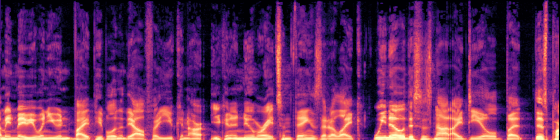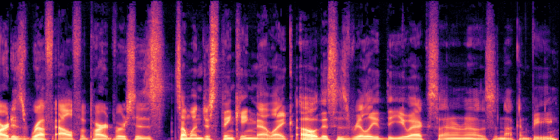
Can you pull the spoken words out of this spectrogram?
I mean, maybe when you invite people into the alpha, you can ar- you can enumerate some things that are like, we know this is not ideal, but this part is rough alpha part versus someone just thinking that like, oh, this is really the UX. I don't know, this is not going to be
